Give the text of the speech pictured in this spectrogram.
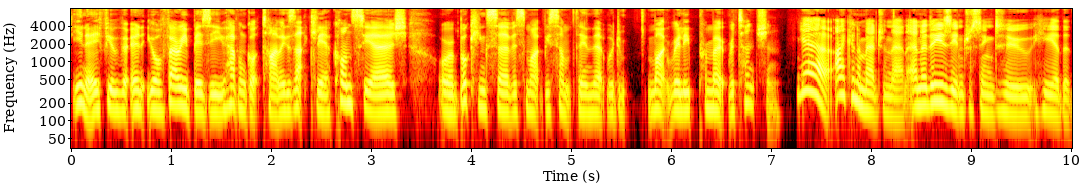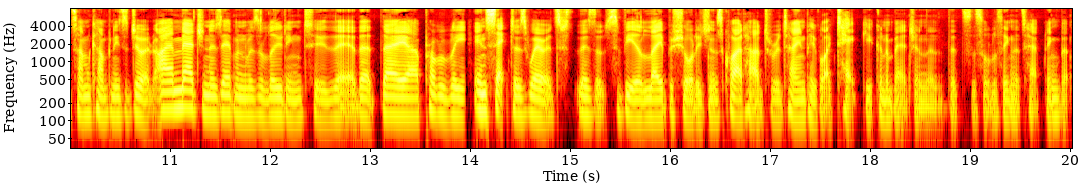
you know, if you're uh, you're very busy, you haven't got time. Exactly, a concierge or a booking service might be something that would might really promote retention. Yeah, I can imagine that, and it is interesting to hear that some companies do it. I imagine, as Evan was alluding to there, that they are probably in sectors where it's there's a severe labour shortage and it's quite hard to retain people like tech. You can imagine that that's the sort of thing that's happening, but.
